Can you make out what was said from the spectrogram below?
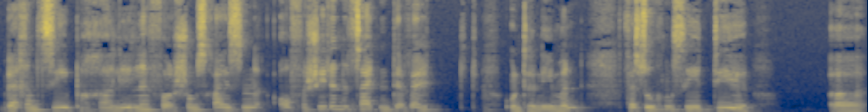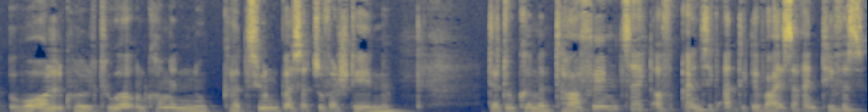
während sie parallele Forschungsreisen auf verschiedenen Seiten der Welt unternehmen, versuchen sie die äh, Wall-Kultur und Kommunikation besser zu verstehen. Der Dokumentarfilm zeigt auf einzigartige Weise ein tiefes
